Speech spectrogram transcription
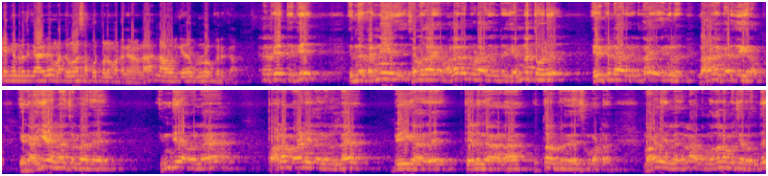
கேட்கறதுக்காகவே மற்றவங்களாம் சப்போர்ட் பண்ண மாட்டேங்கிறாங்களா? இல்லை அவங்களுக்கு ஏதாவது உள்நோக்கம் இருக்கா? சில பேர்த்துக்கு இந்த வன்னிய சமுதாயம் வளரக்கூடாது என்ற எண்ணத்தோடு இருக்கின்றார்கள் தான் எங்கள் நாங்கள் கருதுகிறோம். எங்க ஐயா என்ன சொன்னாரு இந்தியாவில் பல மாநிலங்களில் பீகார் தெலுங்கானா உத்தரப்பிரதேசம் போன்ற மாநிலங்களில் அந்த முதலமைச்சர் வந்து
